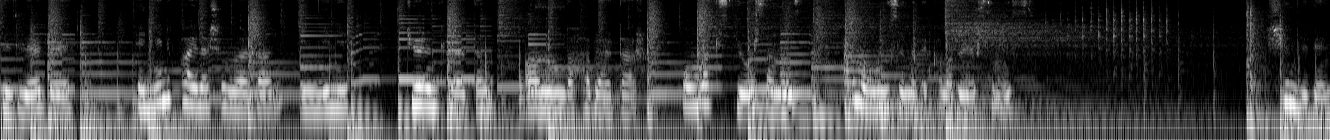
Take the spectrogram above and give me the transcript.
Sizler de en yeni paylaşımlardan, en yeni görüntülerden anında haberdar olmak istiyorsanız kanalımı izlemede kalabilirsiniz. Şimdiden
